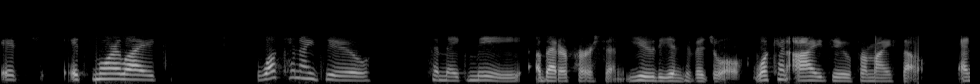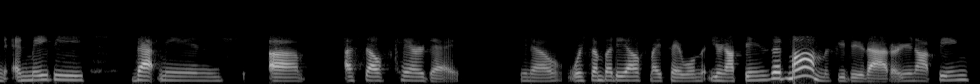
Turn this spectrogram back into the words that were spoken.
it's it's more like what can i do to make me a better person? You the individual. What can i do for myself? And and maybe that means um, a self care day you know where somebody else might say well you're not being a good mom if you do that or you're not being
